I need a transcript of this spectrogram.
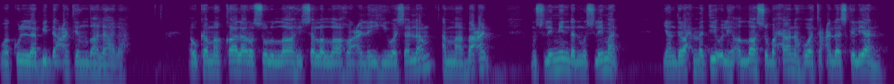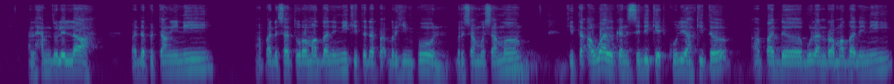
وكل بدعة ضلالة أو كما قال رسول الله صلى الله عليه وسلم أما بعد مسلمين dan muslimat yang dirahmati oleh Allah Subhanahu wa taala sekalian. Alhamdulillah pada petang ini pada satu Ramadan ini kita dapat berhimpun bersama-sama kita awalkan sedikit kuliah kita pada bulan Ramadan ini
